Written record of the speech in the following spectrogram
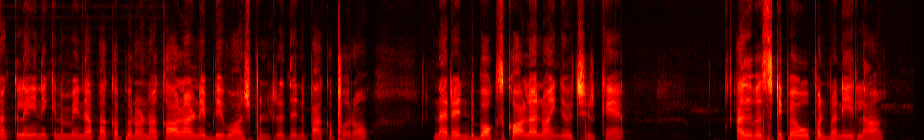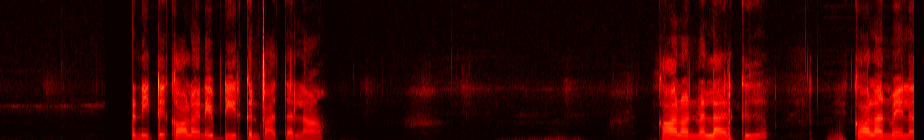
மக்களே இன்றைக்கி நம்ம என்ன பார்க்க போகிறோம்னா காளான் எப்படி வாஷ் பண்ணுறதுன்னு பார்க்க போகிறோம் நான் ரெண்டு பாக்ஸ் காளான் வாங்கி வச்சுருக்கேன். அதை ஃபஸ்ட்டு இப்போ ஓப்பன் பண்ணிடலாம். பண்ணிவிட்டு காளான் எப்படி இருக்குன்னு பார்த்துடலாம். காளான் நல்லா இருக்குது காளான் மேலே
